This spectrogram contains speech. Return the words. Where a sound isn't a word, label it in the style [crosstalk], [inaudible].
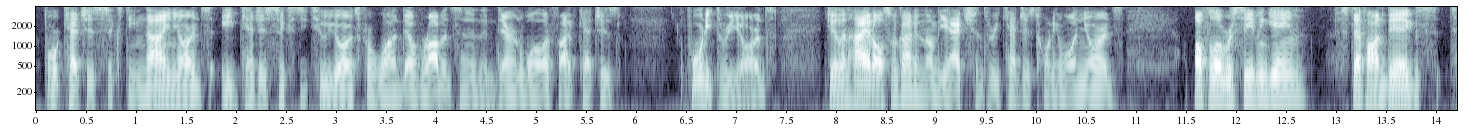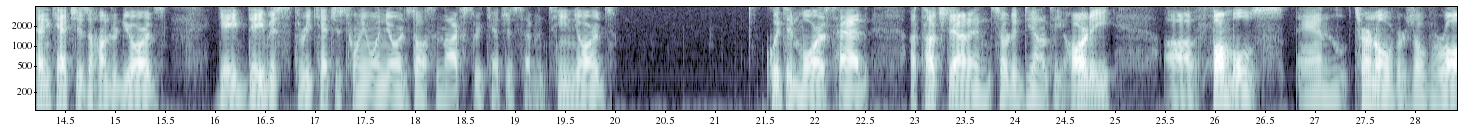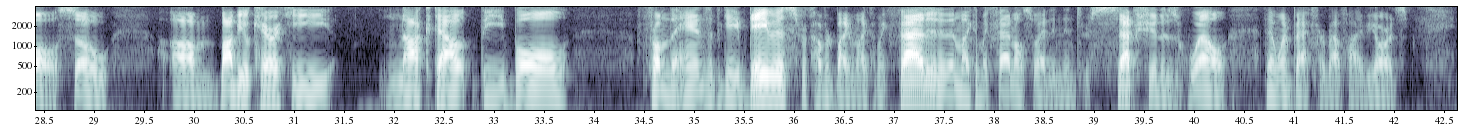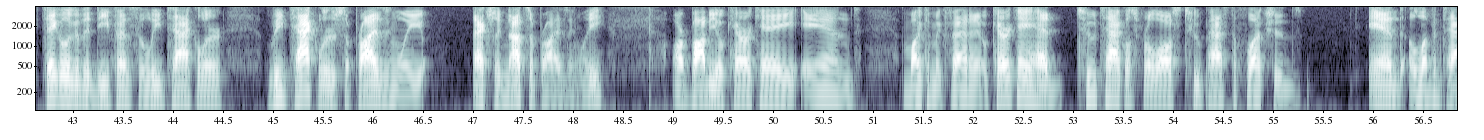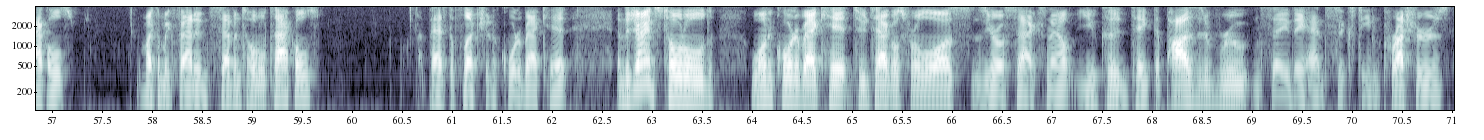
Four catches, 69 yards. Eight catches, 62 yards for Wan'Dale Robinson. And then Darren Waller, five catches, 43 yards. Jalin Hyatt also got in on the action. Three catches, 21 yards. Buffalo receiving game, Stefon Diggs, 10 catches, 100 yards. Gabe Davis, three catches, 21 yards. Dawson Knox, three catches, 17 yards. Quintin Morris had a touchdown, and so did Deonte Harty. Uh, fumbles and turnovers overall. So um, Bobby Okereke knocked out the ball from the hands of Gabe Davis, recovered by Micah McFadden, and then Micah McFadden also had an interception as well that went back for about five yards. Take a look at the defense, the lead tackler. Lead tacklers, surprisingly, actually not surprisingly, are Bobby Okereke and Micah McFadden. Okereke had two tackles for loss, two pass deflections, and 11 tackles. Micah McFadden, seven total tackles, pass deflection, a quarterback hit. And the Giants totaled one quarterback hit, two tackles for a loss, zero sacks. Now, you could take the positive route and say they had 16 pressures,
